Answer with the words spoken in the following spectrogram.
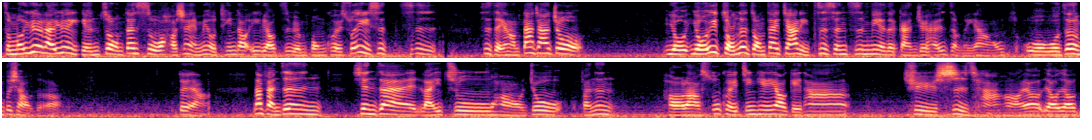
怎么越来越严重？但是我好像也没有听到医疗资源崩溃，所以是是是怎样？大家就有有一种那种在家里自生自灭的感觉，还是怎么样？我我我真的不晓得啊。对啊。那反正现在莱猪哈，就反正好啦。苏奎今天要给他去视察哈，要要要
